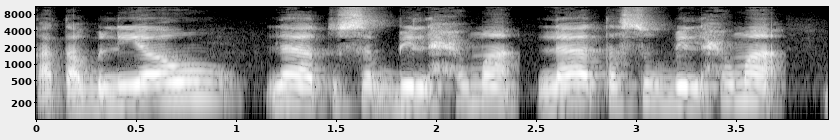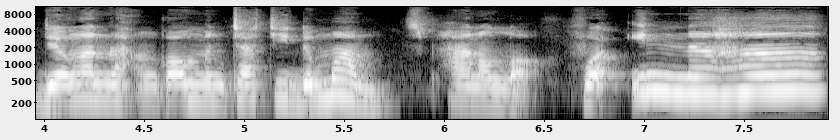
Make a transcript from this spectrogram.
Kata beliau, La tusabbil huma, la tasubbil huma. Janganlah engkau mencaci demam. Subhanallah. Fa innaha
